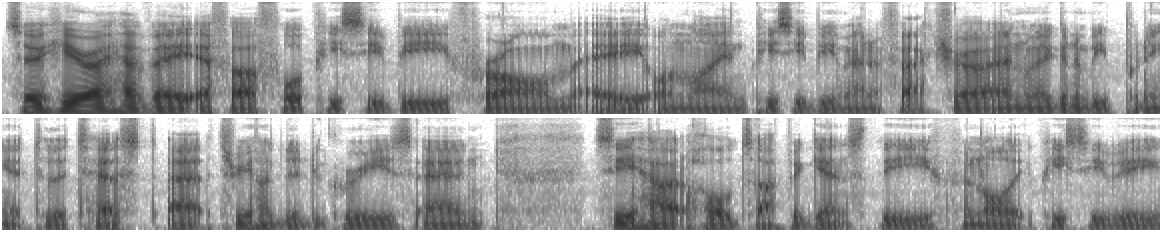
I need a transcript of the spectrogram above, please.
So here I have a FR4 PCB from a online PCB manufacturer and we're going to be putting it to the test at 300 degrees and see how it holds up against the phenolic PCB.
